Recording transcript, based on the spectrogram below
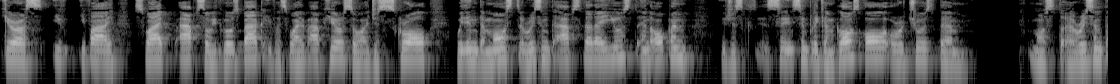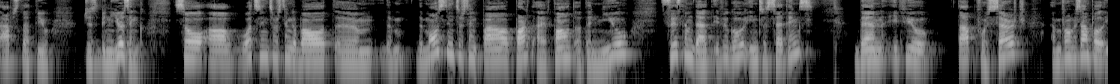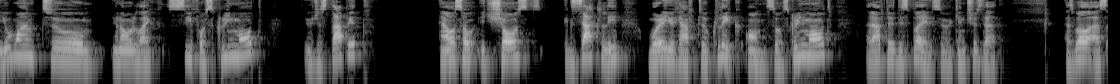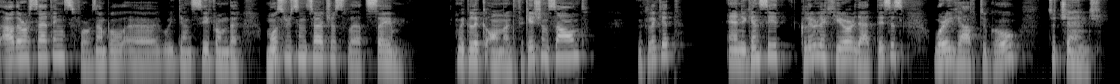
here's if, if I swipe up, so it goes back. If I swipe up here, so I just scroll within the most recent apps that I used and open. You just simply can close all or choose the most uh, recent apps that you just been using. So uh, what's interesting about um, the, the most interesting part I found of the new system that if you go into settings, then if you tap for search, and for example, you want to, you know, like see for screen mode, you just tap it and also it shows exactly where you have to click on so screen mode adaptive display so you can choose that as well as other settings for example uh, we can see from the most recent searches let's say we click on notification sound we click it and you can see clearly here that this is where you have to go to change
